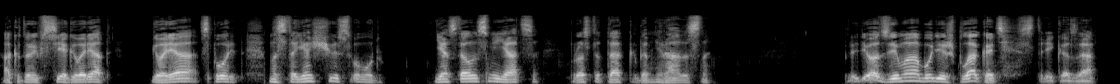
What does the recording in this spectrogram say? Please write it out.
о которой все говорят, говорят, спорят, настоящую свободу. Я стала смеяться, просто так, когда мне радостно. Придет зима, будешь плакать, стрекоза.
